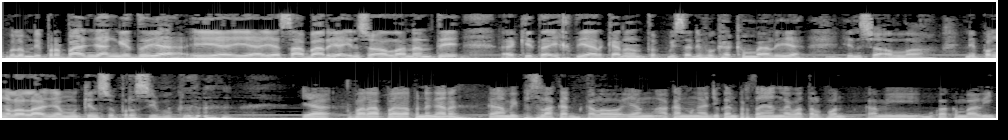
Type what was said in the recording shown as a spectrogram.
Belum diperpanjang gitu ya. Iya iya ya sabar ya Insya Allah nanti eh, kita ikhtiarkan Untuk bisa dibuka kembali ya. Insya Allah Ini pengelolanya mungkin super sibuk. Ya kepada para pendengar Kami persilahkan Kalau yang akan mengajukan pertanyaan lewat telepon Kami buka kembali.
